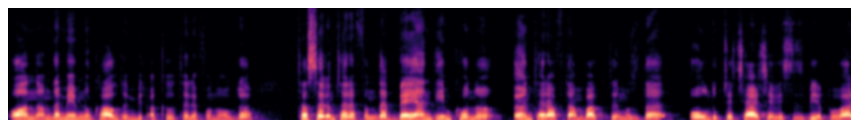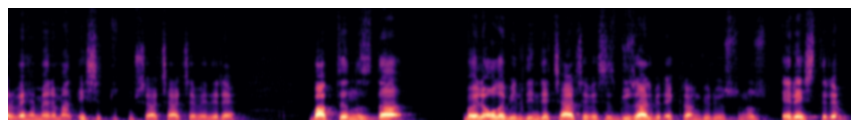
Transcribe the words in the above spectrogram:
O anlamda memnun kaldığım bir akıllı telefon oldu. Tasarım tarafında beğendiğim konu ön taraftan baktığımızda oldukça çerçevesiz bir yapı var ve hemen hemen eşit tutmuşlar çerçeveleri. Baktığınızda böyle olabildiğince çerçevesiz güzel bir ekran görüyorsunuz. Eleştirim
